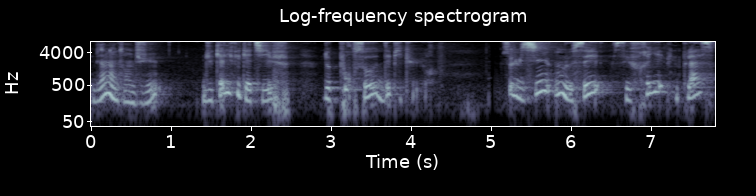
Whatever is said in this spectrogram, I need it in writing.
bien entendu, du qualificatif de pourceau d'Épicure. Celui-ci, on le sait, s'est frayé une place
